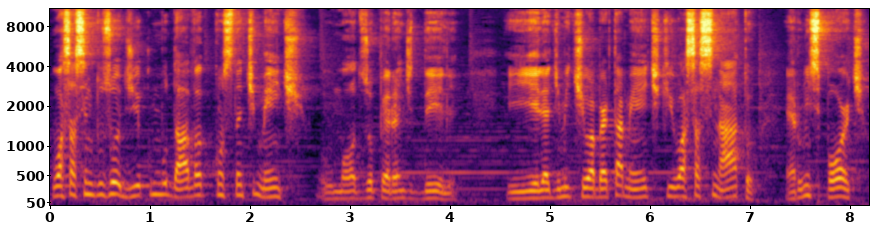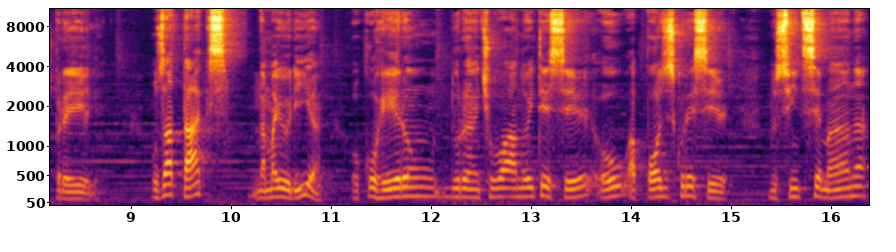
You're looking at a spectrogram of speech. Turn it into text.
O assassino do Zodíaco mudava constantemente o modus operandi dele, e ele admitiu abertamente que o assassinato era um esporte para ele. Os ataques, na maioria, ocorreram durante o anoitecer ou após escurecer, nos fins de semana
